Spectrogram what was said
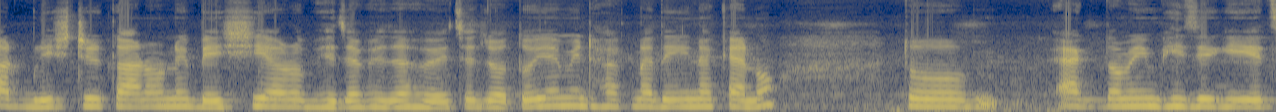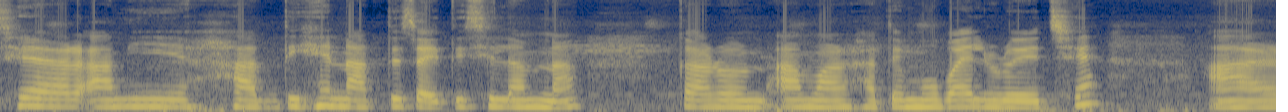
আর বৃষ্টির কারণে বেশি আরও ভেজা ভেজা হয়েছে। যতই আমি ঢাকনা দিই না কেন তো একদমই ভিজে গিয়েছে আর আমি হাত দিয়ে নাড়তে চাইতেছিলাম না, কারণ আমার হাতে মোবাইল রয়েছে। আর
